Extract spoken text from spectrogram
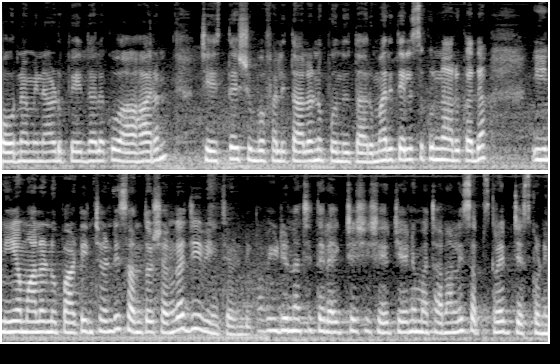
పౌర్ణమి నాడు పేదలకు ఆహారం చేస్తే శుభ ఫలితాలను పొందుతారు. మరి తెలుసుకున్నారు కదా ఈ నియమాలను పాటించండి సంతోషంగా జీవించండి. వీడియో నచ్చితే లైక్ చేసి షేర్ చేయండి. మా ఛానల్ని సబ్స్క్రైబ్ చేసుకోండి.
